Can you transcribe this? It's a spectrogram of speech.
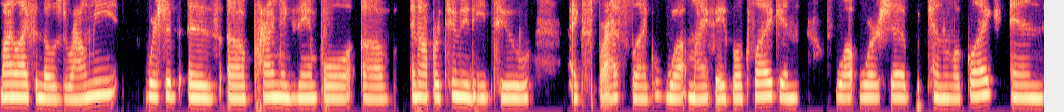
my life and those around me. Worship is a prime example of an opportunity to express like what my faith looks like and what worship can look like. And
